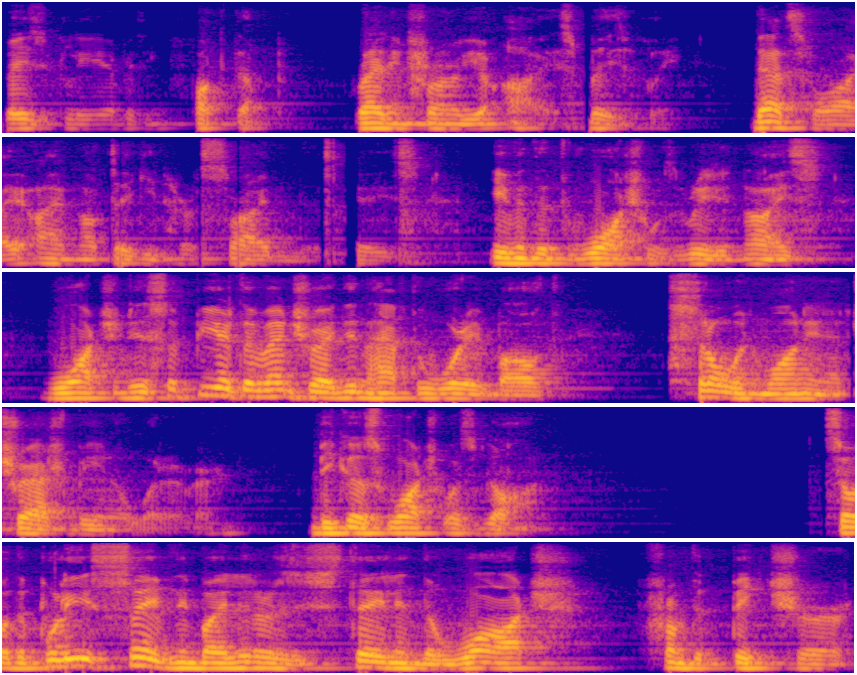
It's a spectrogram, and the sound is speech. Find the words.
basically everything fucked up right in front of your eyes, basically. That's why I'm not taking her side in this case. Even that watch was really nice. Watch disappeared. Eventually, I didn't have to worry about throwing one in a trash bin or whatever because watch was gone. So the police saved him by literally stealing the watch from the picture.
